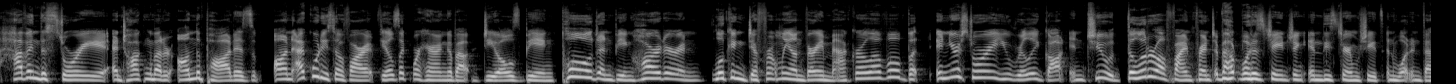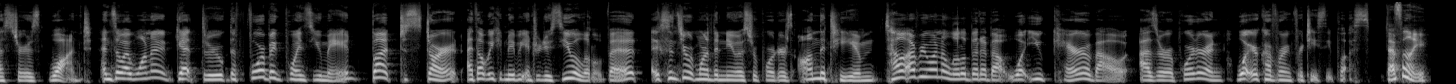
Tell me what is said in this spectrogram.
having the story and talking about it on the pod is on equity so far. It feels like we're hearing about deals being pulled and being harder and looking differently on very macro level. But in your story, you really got into the literal fine print about what is changing in these term sheets and what investors want. And so I want to get through the four big points you made. But to start, I thought we could maybe introduce you a little bit. Since you're one of the newest reporters on the team, tell everyone a little bit about what you care about as a reporter and what you're covering for TC Plus. Definitely.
